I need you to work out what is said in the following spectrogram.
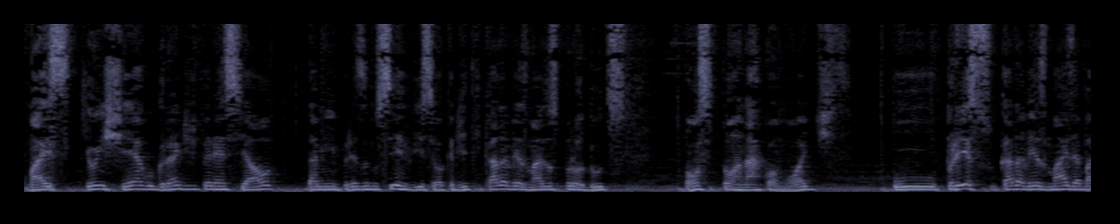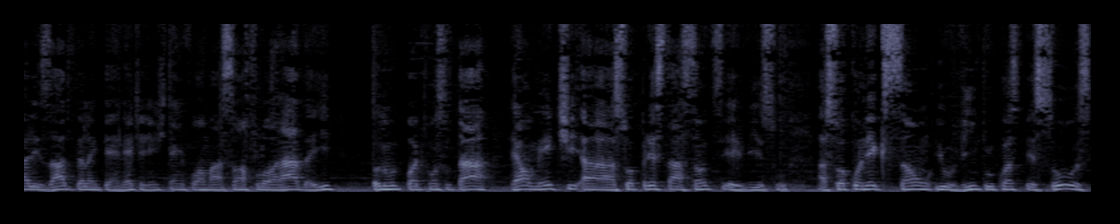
mas que eu enxergo o grande diferencial da minha empresa no serviço. Eu acredito que cada vez mais os produtos vão se tornar commodities. O preço cada vez mais é balizado pela internet, a gente tem a informação aflorada aí, todo mundo pode consultar. Realmente a sua prestação de serviço, a sua conexão e o vínculo com as pessoas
